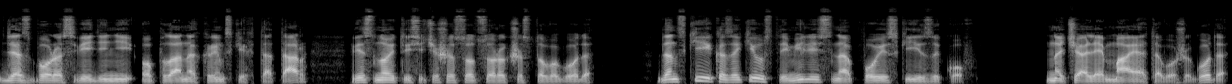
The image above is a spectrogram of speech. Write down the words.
Для сбора сведений о планах крымских татар весной 1646 года донские казаки устремились на поиски языков. В начале мая того же года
